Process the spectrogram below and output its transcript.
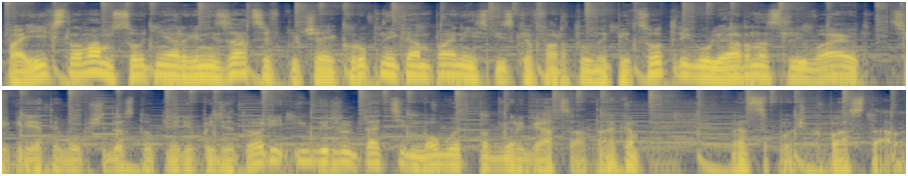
По их словам, сотни организаций, включая крупные компании списка Fortune 500, регулярно сливают секреты в общедоступные репозитории и в результате могут подвергаться атакам на цепочку поставок.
